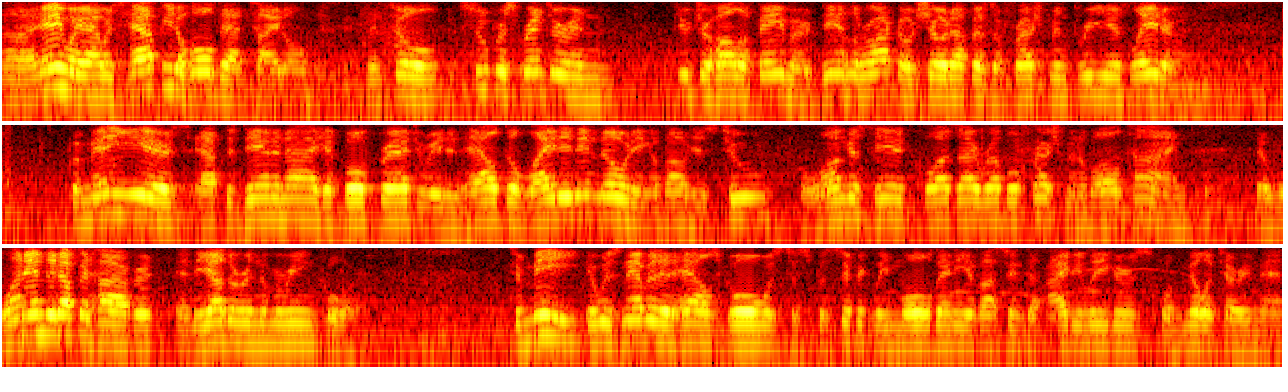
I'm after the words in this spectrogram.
Uh, anyway, I was happy to hold that title until super sprinter and future Hall of Famer Dan LaRocco showed up as a freshman three years later. For many years after Dan and I had both graduated, Hal delighted in noting about his two longest-haired quasi-rebel freshmen of all time, that one ended up at Harvard and the other in the Marine Corps. To me, it was never that Hal's goal was to specifically mold any of us into Ivy Leaguers or military men.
